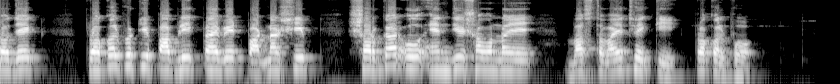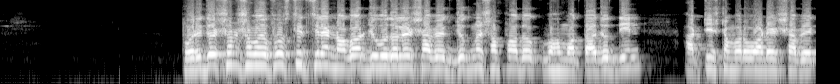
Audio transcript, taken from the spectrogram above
project প্রকল্পটি পাবলিক প্রাইভেট পার্টনারশিপ, সরকার ও এনজিও সমন্বয়ে বাস্তবায়িত একটি প্রকল্প। পরিদর্শন সময় উপস্থিত ছিলেন নগর যুবদলের সাবেক যুগ্ম সম্পাদক মোহাম্মদ তাজউদ্দিন, আটত্রিশ নম্বর ওয়ার্ডের সাবেক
